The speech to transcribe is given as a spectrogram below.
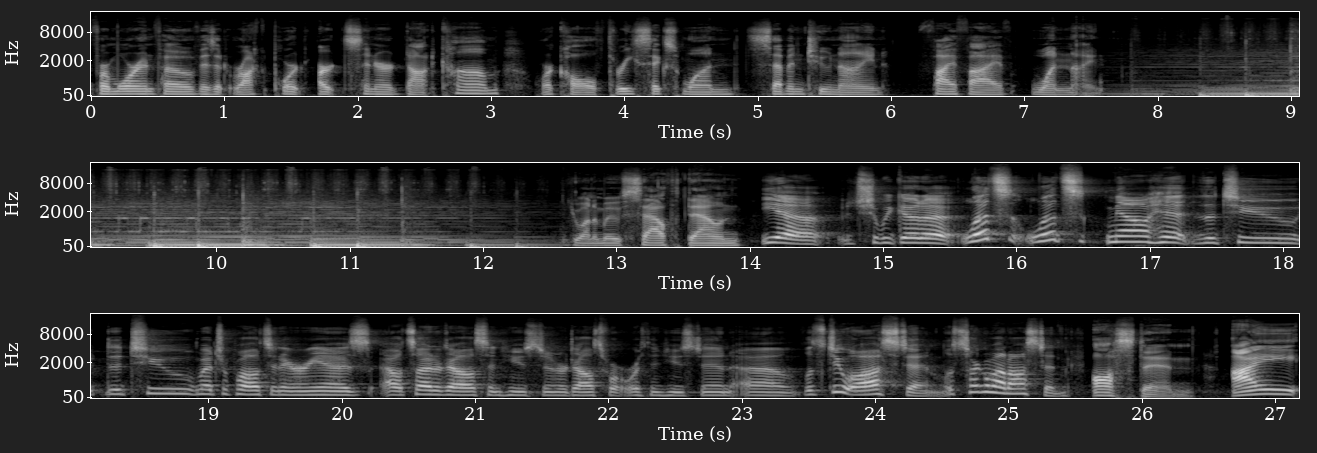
For more info, visit rockportartcenter.com or call 361 729 5519. You want to move south down? Yeah, should we go to let's let's now hit the two the two metropolitan areas outside of Dallas and Houston or Dallas Fort Worth and Houston. Uh, let's do Austin. Let's talk about Austin. Austin. I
